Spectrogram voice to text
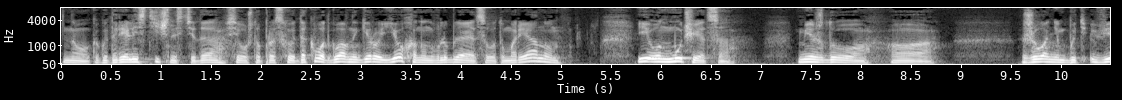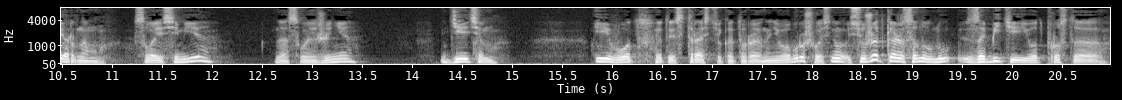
ну, какой-то реалистичности, да, всего, что происходит. Так вот, главный герой Йохан, он влюбляется в эту Мариану, и он мучается между э, желанием быть верным своей семье, да, своей жене, детям, и вот этой страстью, которая на него обрушилась. Ну, сюжет, кажется, ну, ну забить ей вот просто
